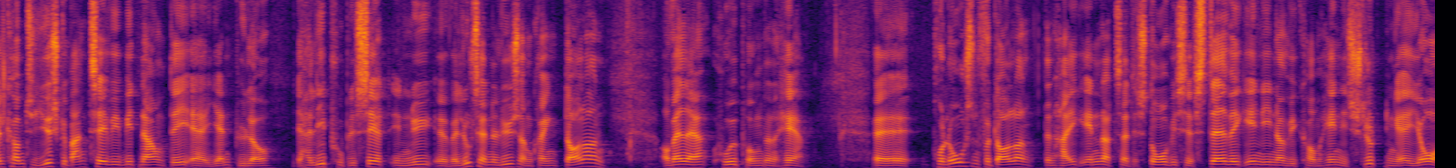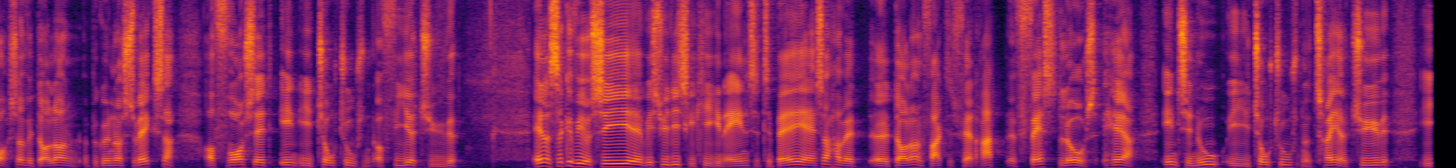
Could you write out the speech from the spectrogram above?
Velkommen til Jyske Bank TV. Mit navn det er Jan Bylov. Jeg har lige publiceret en ny øh, valutaanalyse omkring dollaren. Og hvad er hovedpunkterne her? Øh, prognosen for dollaren den har ikke ændret sig det store. Vi ser stadigvæk ind i, når vi kommer hen i slutningen af i år, så vil dollaren begynde at svække sig og fortsætte ind i 2024. Ellers så kan vi jo sige, øh, hvis vi lige skal kigge en anelse tilbage, ja, så har øh, dollaren faktisk været ret fast fastlåst her indtil nu i 2023 i,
